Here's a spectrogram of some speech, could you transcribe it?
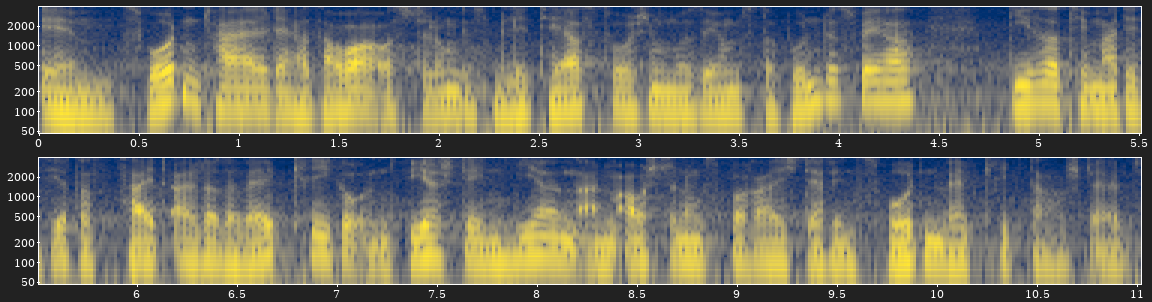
im zweiten Teil der Dauerausstellung des Militärhistorischen Museums der Bundeswehr. Dieser thematisiert das Zeitalter der Weltkriege und wir stehen hier in einem Ausstellungsbereich, der den Zweiten Weltkrieg darstellt.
